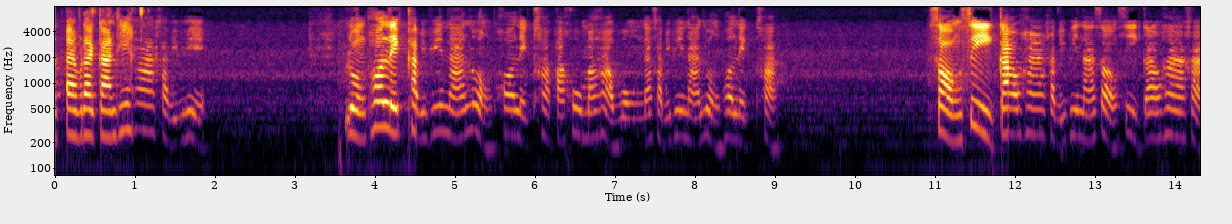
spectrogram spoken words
ถัดไปรายการที่ห้าค่ะพี่พี่หลวงพ่อเล็กค่ะพี่พี่นะ หลวงพ่อเล็กค่ะพระครูมหาวงนะคะพี่พี่นะ หลวงพ่อเล็กค่ะสองสี่เก้าห้าค่ะพี่พี่นะสองสี่เก้าห้าค่ะ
